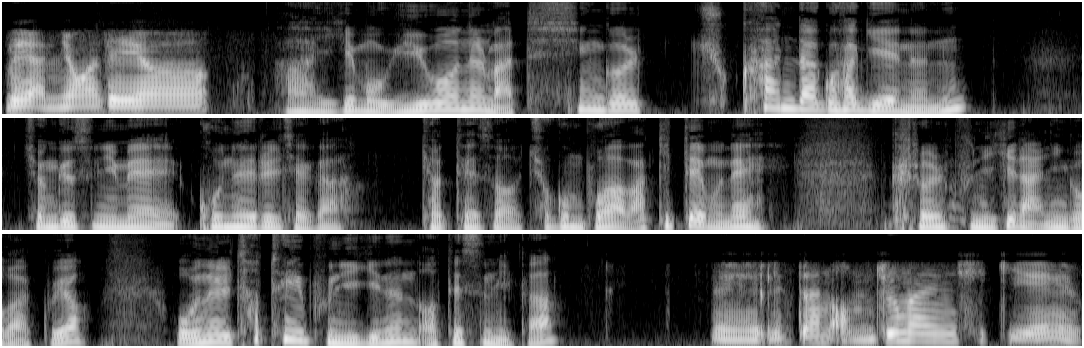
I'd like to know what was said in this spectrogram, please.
네, 안녕하세요. 아, 이게 뭐 위원을 맡으신 걸 축하한다고 하기에는 정 교수님의 고뇌를 제가 곁에서 조금 보아왔기 때문에 그럴 분위기는 아닌 것 같고요. 오늘 첫 회의 분위기는 어땠습니까? 네, 일단 엄중한 시기에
